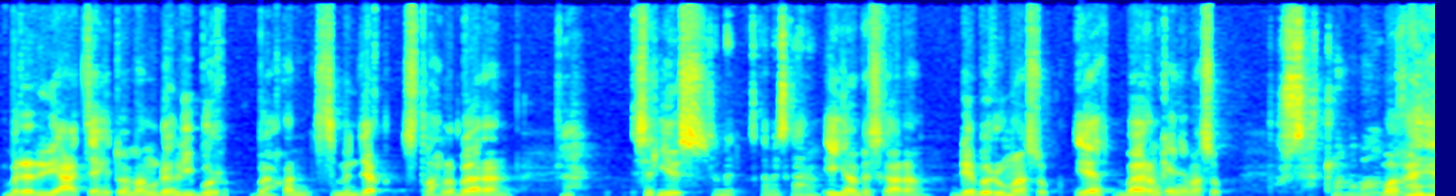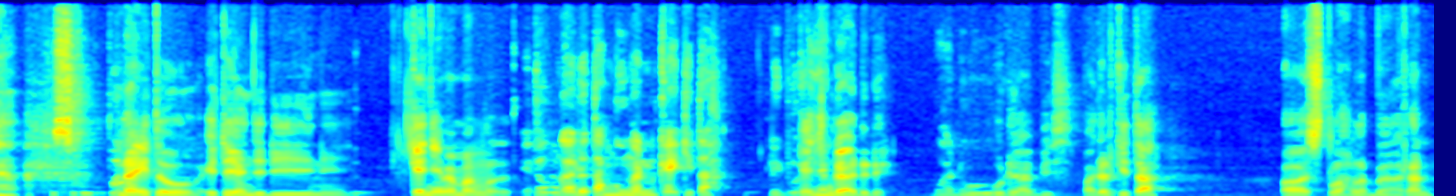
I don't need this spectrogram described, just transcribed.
berada di Aceh itu emang udah libur bahkan semenjak setelah Lebaran. Hah? serius? Sampai sampai sekarang? Iya sampai sekarang. Dia baru masuk ya bareng kayaknya masuk pusat lama banget. Makanya. Sumpah. nah itu itu yang jadi ini. Kayaknya memang itu nggak ada tanggungan kayak kita libur. Kayaknya nggak ada deh. Waduh. Udah habis. Padahal kita eh, setelah Lebaran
